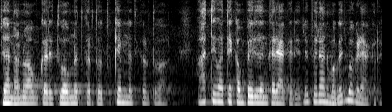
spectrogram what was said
જ્યાં નાનો આવું કરે, તું આવું નથી કરતો, તું કેમ નથી કરતો? વાતે વાતે કમ્પેરિઝન કર્યા કરે, એટલે પેલાનું મગજ બગડ્યા કરે.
